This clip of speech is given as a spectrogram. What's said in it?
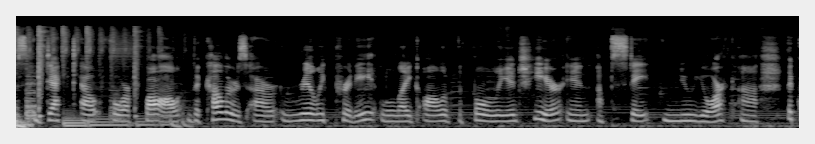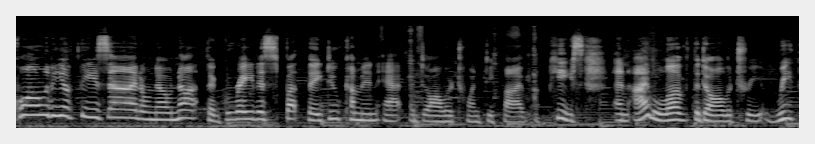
Gnomes decked out for fall. The colors are really pretty, like all of the foliage here in upstate New York. Uh, the quality of these, I don't know, not the greatest, but they do come in at $1.25 a piece. And I love the Dollar Tree wreath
